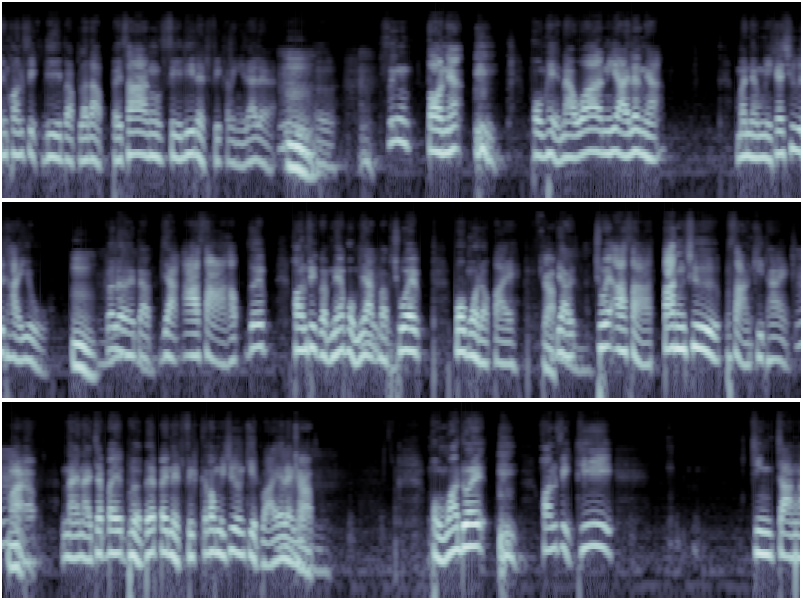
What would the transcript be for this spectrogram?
เป็น conflict ดีแบบระดับไปสร้างซีรีส์ Netflix อะไรอย่างนี้ได้เลยอะอืม เออ ซึ่งตอนเนี้ย ผมเห็นนะว่านิยายเรื่องเนี้ย มันยังมีแค่ชื่อไทยอยู่ อืม ก็เลยแบบอยากอาสาครับ ด้วย conflict แบบเนี้ยผมอยากแบบช่วยโปรโมทออกไป ครับ อยากช่วยอาสาตั้งชื่อภาษาอังกฤษให้ อืมาครับไหนๆจะไปเผื่อไม่ได้ไป Netflix ก็ต้องมีชื่ออังกฤษไว้อะไรคเงี้รัยบผมว่าด้วย conflict ที่จริงจัง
